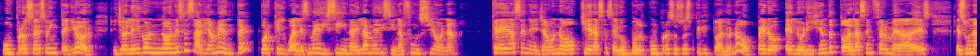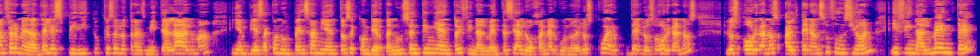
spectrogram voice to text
un proceso interior. Y yo le digo, no necesariamente, porque igual es medicina y la medicina funciona creas en ella o no, quieras hacer un, proceso espiritual o no, pero el origen de todas las enfermedades es una enfermedad del espíritu que se lo transmite al alma y empieza con un pensamiento, se convierte en un sentimiento y finalmente se aloja en alguno de los, de los órganos, los órganos alteran su función y finalmente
